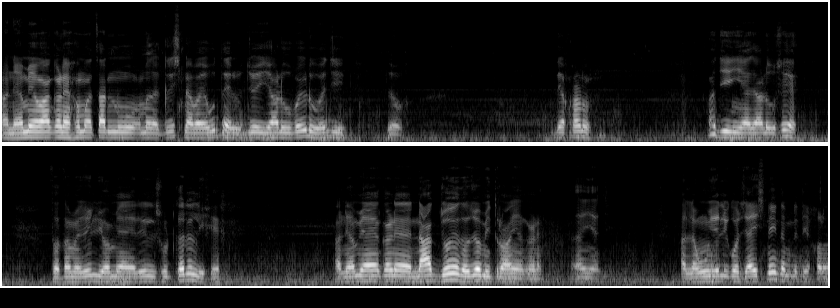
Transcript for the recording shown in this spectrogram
અને અમે આગળ સમાચારનું અમારા કૃષ્ણાભાઈ ઉતાર્યું જોઈ જાડું પડ્યું હજી, જો. દેખાણું. હજી અહીંયા જાડું છે. તો તમે જોઈ લો અમે અહીંયા રીલ શૂટ કરેલી છે. અને અમે અહીંયા કણે નાક જોયો તો જો મિત્રો અહીંયા કણે, અહીંયા જ. એટલે હું એલી કોઈ જઈશ નહીં તમને દેખાડો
